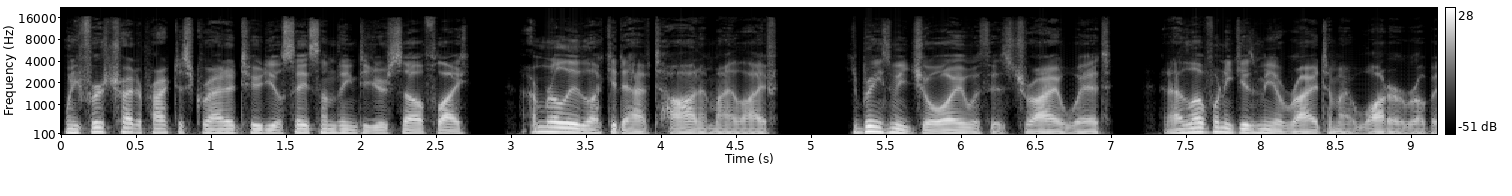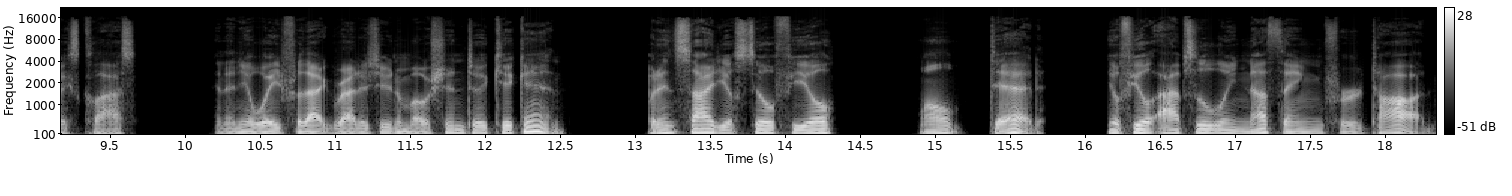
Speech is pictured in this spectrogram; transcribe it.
When you first try to practice gratitude, you'll say something to yourself like, I'm really lucky to have Todd in my life. He brings me joy with his dry wit, and I love when he gives me a ride to my water aerobics class. And then you'll wait for that gratitude emotion to kick in. But inside, you'll still feel, well, dead. You'll feel absolutely nothing for Todd.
